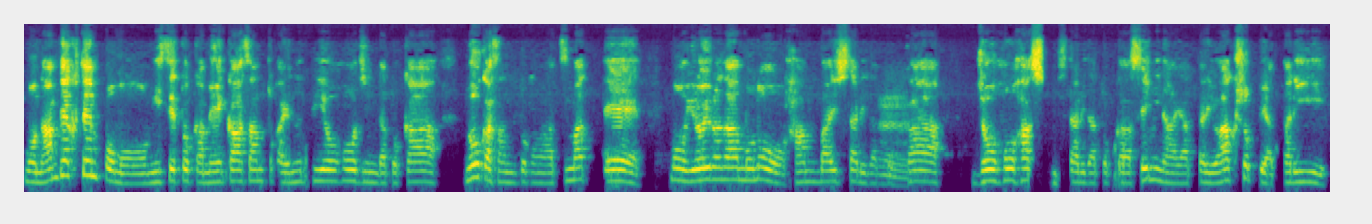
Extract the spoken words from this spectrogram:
もう何百店舗もお店とかメーカーさんとか NPO 法人だとか、農家さんとかが集まって、もういろいろなものを販売したりだとか、情報発信したりだとか、セミナーやったり、ワークショップやったり、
